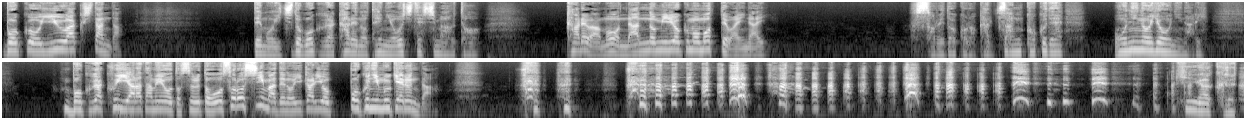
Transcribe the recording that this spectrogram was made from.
僕を誘惑したんだ。でも一度僕が彼の手に落ちてしまうと、彼はもう何の魅力も持ってはいない。それどころか残酷で鬼のようになり、僕が悔い改めようとすると恐ろしいまでの怒りを僕に向けるんだ。気が狂った。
